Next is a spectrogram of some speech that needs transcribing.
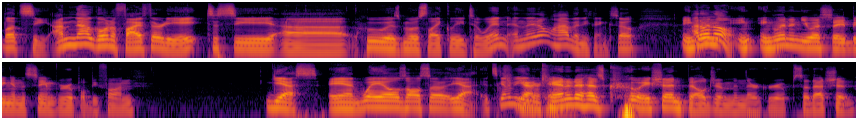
Let's see. I'm now going to 538 to see uh, who is most likely to win, and they don't have anything. So England, I don't know. Eng- England and USA being in the same group will be fun. Yes, and Wales also. Yeah, it's gonna be Yeah. Canada has Croatia and Belgium in their group, so that should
